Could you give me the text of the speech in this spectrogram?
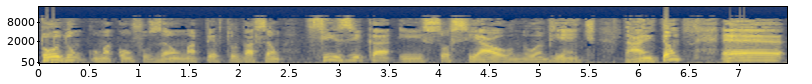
toda uma confusão, uma perturbação física e social no ambiente. Tá? Então, é,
